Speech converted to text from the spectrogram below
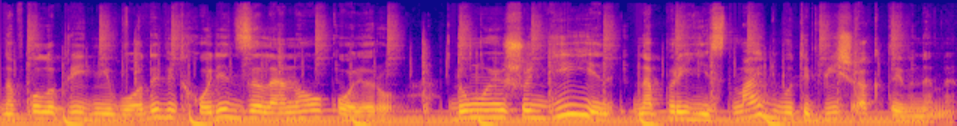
навколоплідні води відходять зеленого кольору. Думаю, що дії на приїзд мають бути більш активними.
